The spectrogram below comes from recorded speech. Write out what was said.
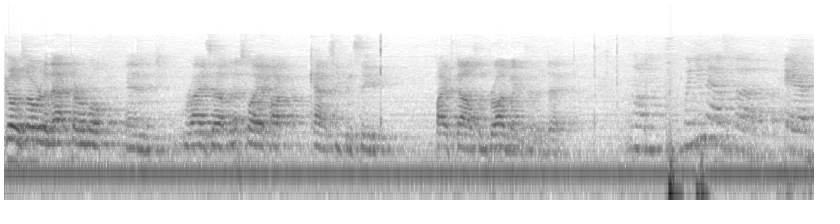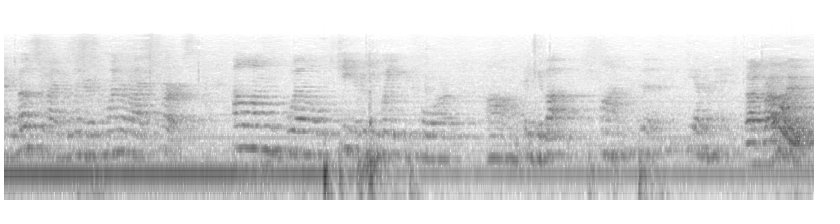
goes over to that thermal and rides up. And that's why at hawk counts you can see 5,000 broadwings in a day. Um, when you have uh, a pair that both survive the winter and one arrives first, how long will she or he wait before um, they give up on the, the other mate? Uh, probably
